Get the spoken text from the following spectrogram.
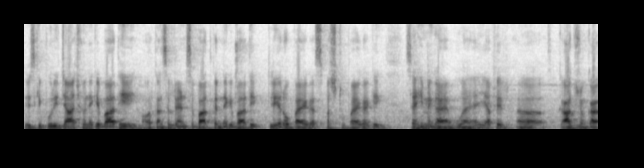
तो इसकी पूरी जाँच होने के बाद ही और कंसल्टेंट से बात करने के बाद ही क्लियर हो पाएगा, स्पष्ट हो पाएगा कि सही में गायब हुआ है या फिर कागजों का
